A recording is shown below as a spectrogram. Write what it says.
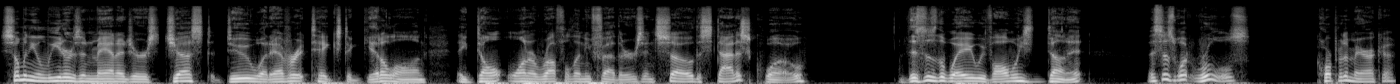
so many leaders and managers just do whatever it takes to get along. They don't want to ruffle any feathers, and so the status quo. This is the way we've always done it. This is what rules corporate America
